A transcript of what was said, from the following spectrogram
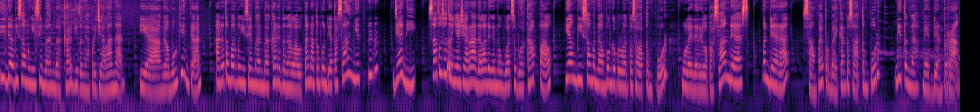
tidak bisa mengisi bahan bakar di tengah perjalanan. Ya, nggak mungkin kan? Ada tempat pengisian bahan bakar di tengah lautan ataupun di atas langit. Jadi, satu-satunya cara adalah dengan membuat sebuah kapal yang bisa menampung keperluan pesawat tempur, mulai dari lepas landas, mendarat, sampai perbaikan pesawat tempur di tengah medan perang.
